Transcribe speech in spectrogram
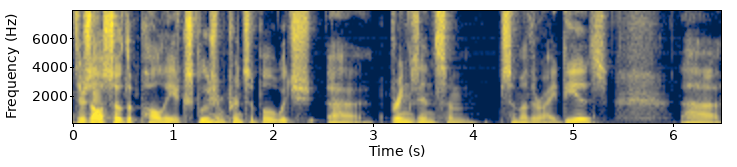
there's also the Pauli exclusion principle, which uh, brings in some some other ideas. Uh,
